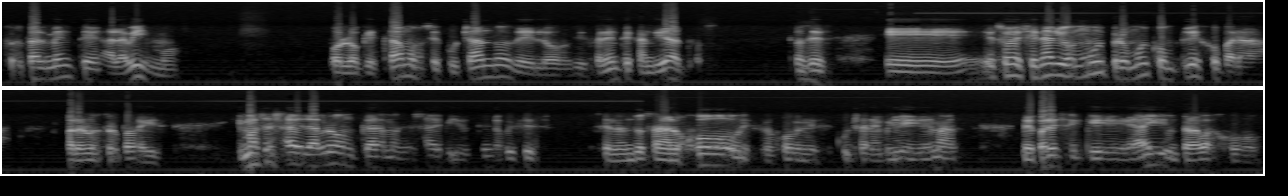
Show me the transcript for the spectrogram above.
totalmente al abismo, por lo que estamos escuchando de los diferentes candidatos. Entonces, eh, es un escenario muy, pero muy complejo para, para nuestro país. Y más allá de la bronca, más allá de que a veces se lo endosan a los jóvenes, los jóvenes escuchan a mi y demás, me parece que hay un trabajo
